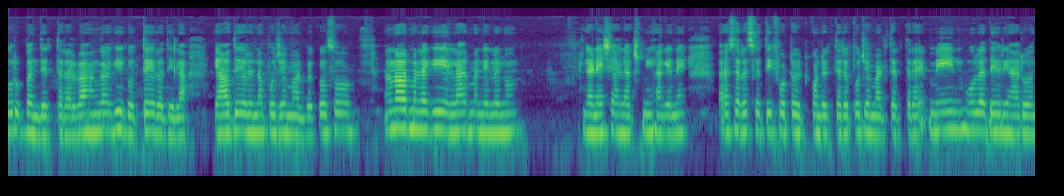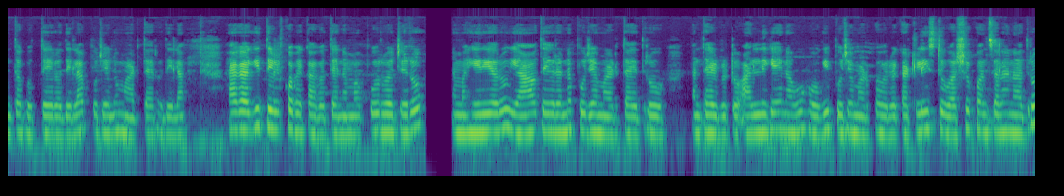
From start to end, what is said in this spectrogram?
ಊರಿಗೆ ಬಂದಿರ್ತಾರಲ್ವ? ಹಾಗಾಗಿ ಗೊತ್ತೇ ಇರೋದಿಲ್ಲ. ಯಾವ ದೇವರನ್ನ ಪೂಜೆ ಮಾಡಬೇಕು? ಸೊ ನಾರ್ಮಲಾಗಿ ಎಲ್ಲರ ಮನೇಲೂ ಗಣೇಶ, ಲಕ್ಷ್ಮಿ ಹಾಗೆಯೇ ಸರಸ್ವತಿ ಫೋಟೋ ಇಟ್ಕೊಂಡಿರ್ತಾರೆ, ಪೂಜೆ ಮಾಡ್ತಾ ಇರ್ತಾರೆ. ಮೇನ್ ಮೂಲ ದೇವ್ರು ಯಾರು ಅಂತ ಗೊತ್ತೇ ಇರೋದಿಲ್ಲ, ಪೂಜೆನು ಮಾಡ್ತಾ ಇರೋದಿಲ್ಲ. ಹಾಗಾಗಿ ತಿಳ್ಕೊಬೇಕಾಗುತ್ತೆ ನಮ್ಮ ಪೂರ್ವಜರು, ನಮ್ಮ ಹಿರಿಯರು ಯಾವ ದೇವರನ್ನು ಪೂಜೆ ಮಾಡ್ತಾ ಇದ್ರು ಅಂತ ಹೇಳ್ಬಿಟ್ಟು, ಅಲ್ಲಿಗೆ ನಾವು ಹೋಗಿ ಪೂಜೆ ಮಾಡ್ಕೊ ಬರ್ಬೇಕು. ಅಟ್ಲೀಸ್ಟ್ ವರ್ಷಕ್ಕೊಂದ್ಸಲನಾದರೂ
